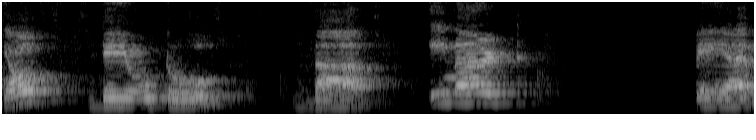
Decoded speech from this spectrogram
क्यों? Due to the inert pair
